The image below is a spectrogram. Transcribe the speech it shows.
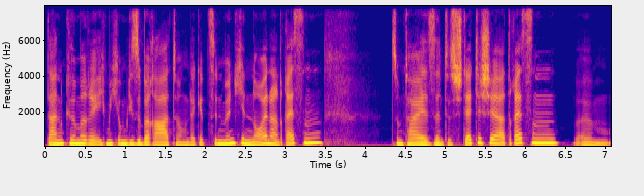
Dann kümmere ich mich um diese Beratung. Da gibt es in München neun Adressen. Zum Teil sind es städtische Adressen, ähm,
